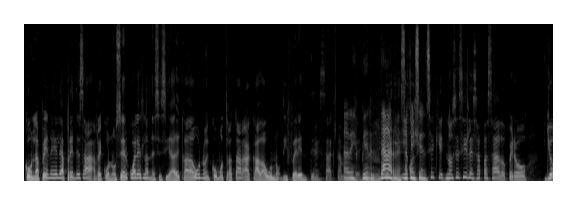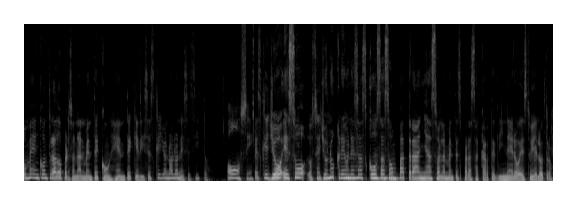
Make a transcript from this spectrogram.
con la PNL, aprendes a reconocer cuál es la necesidad de cada uno y cómo tratar a cada uno diferente. A Exactamente. despertar Y- y- esa conciencia. que no sé si les ha pasado, pero yo me he encontrado personalmente con gente que dice es que yo no lo necesito. Oh, sí. Es que yo eso, o sea, yo no creo en Ujú, esas cosas, son ujú. patrañas, solamente es para sacarte el dinero, esto y el otro.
